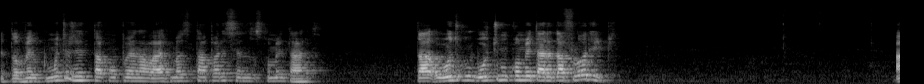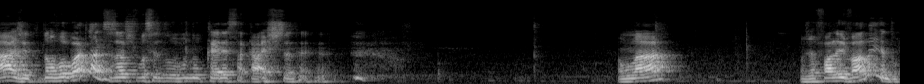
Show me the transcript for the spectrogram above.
Eu tô vendo que muita gente tá acompanhando a live, mas não tá aparecendo nos comentários. Tá, o último, o último comentário é da Floripe. Ah, gente, eu vou guardar. Acham que vocês não, não querem essa caixa, né? Vamos lá. Eu já falei valendo.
